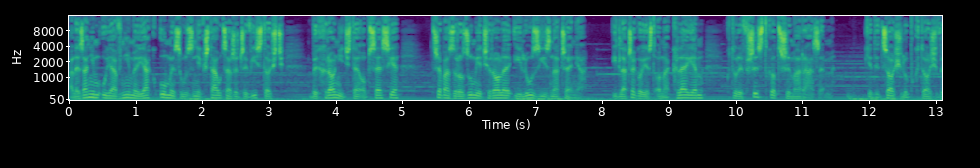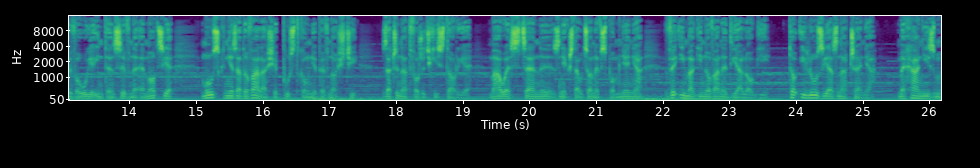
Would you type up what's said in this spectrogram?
Ale zanim ujawnimy, jak umysł zniekształca rzeczywistość, by chronić tę obsesję, trzeba zrozumieć rolę iluzji znaczenia i dlaczego jest ona klejem, który wszystko trzyma razem. Kiedy coś lub ktoś wywołuje intensywne emocje, mózg nie zadowala się pustką niepewności. Zaczyna tworzyć historie, małe sceny, zniekształcone wspomnienia, wyimaginowane dialogi. To iluzja znaczenia, mechanizm,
